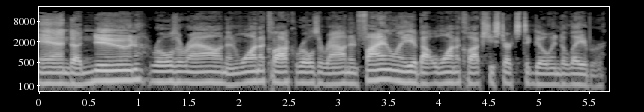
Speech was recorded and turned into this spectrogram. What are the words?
And uh, noon rolls around and one o'clock rolls around and finally about one o'clock she starts to go into labor.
